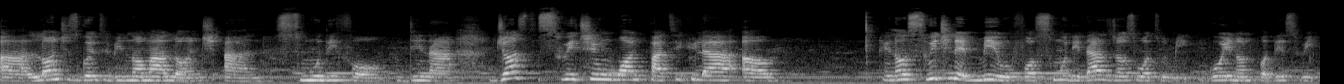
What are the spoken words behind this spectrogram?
uh, lunch is going to be normal lunch and smoothie for dinner. Just switching one particular um, you know switching a meal for smoothie that's just what will be going on for this week.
